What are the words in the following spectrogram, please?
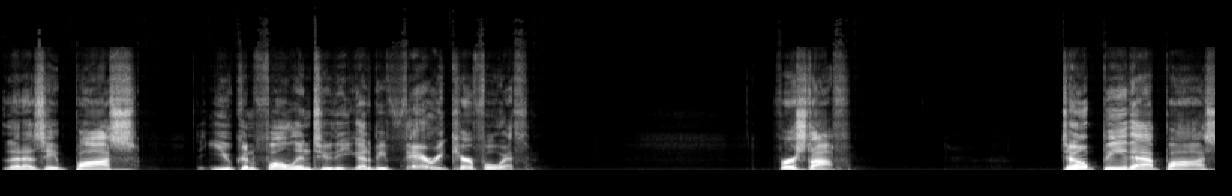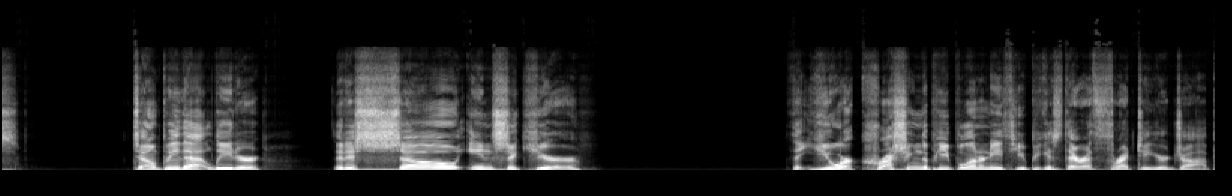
that as a boss you can fall into that you got to be very careful with. First off, don't be that boss. Don't be that leader that is so insecure that you are crushing the people underneath you because they're a threat to your job.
